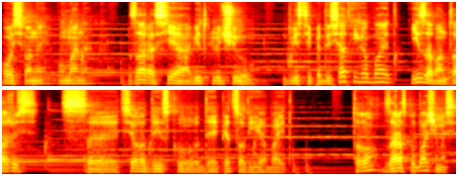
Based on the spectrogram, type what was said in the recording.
Ось вони у мене. Зараз я відключу 250 ГБ і завантажусь з цього диску, де 500 ГБ. То зараз побачимось.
